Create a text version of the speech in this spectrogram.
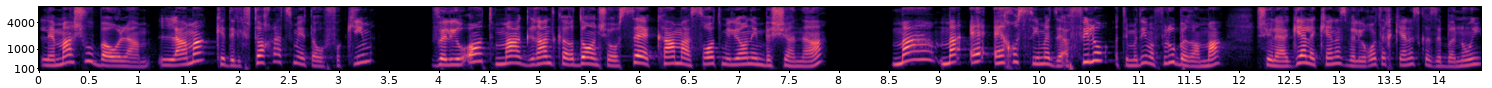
למשהו בעולם. למה? כדי לפתוח לעצמי את האופקים ולראות מה גרנט קרדון שעושה כמה עשרות מיליונים בשנה, מה, מה, איך עושים את זה? אפילו, אתם יודעים, אפילו ברמה של להגיע לכנס ולראות איך כנס כזה בנוי,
